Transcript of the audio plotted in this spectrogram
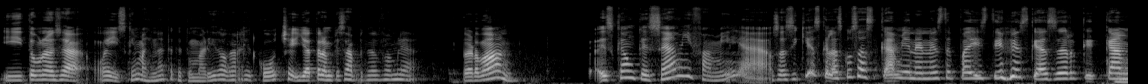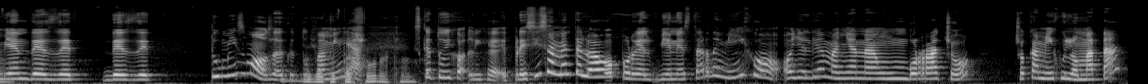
Y todo el mundo decía, oye, es que imagínate que tu marido agarre el coche y ya te lo empieza a pedir en familia. Perdón, es que aunque sea mi familia, o sea, si quieres que las cosas cambien en este país, tienes que hacer que cambien desde, desde tú mismo, o sea, que tu Desde tu familia. persona, claro. Es que tu hijo, le dije, precisamente lo hago por el bienestar de mi hijo. Oye, el día de mañana un borracho choca a mi hijo y lo mata.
